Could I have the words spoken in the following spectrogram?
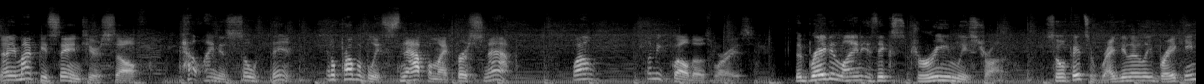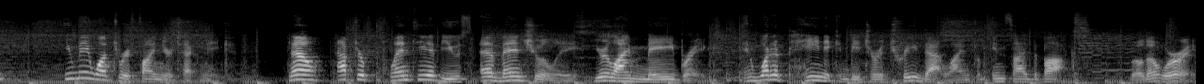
Now you might be saying to yourself, that line is so thin, it'll probably snap on my first snap. Well, let me quell those worries. The braided line is extremely strong, so if it's regularly breaking, you may want to refine your technique. Now, after plenty of use, eventually, your line may break. And what a pain it can be to retrieve that line from inside the box. Well, don't worry.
